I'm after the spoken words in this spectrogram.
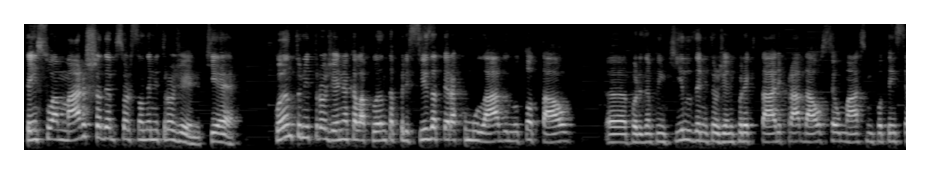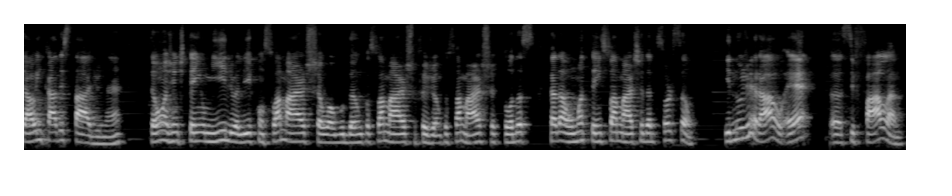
tem sua marcha de absorção de nitrogênio, que é quanto nitrogênio aquela planta precisa ter acumulado no total, uh, por exemplo, em quilos de nitrogênio por hectare, para dar o seu máximo potencial em cada estágio, né? Então a gente tem o milho ali com sua marcha, o algodão com sua marcha, o feijão com sua marcha, todas, cada uma tem sua marcha de absorção. E no geral é uh, se fala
